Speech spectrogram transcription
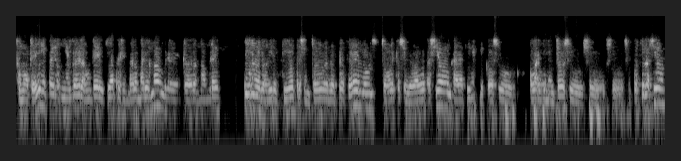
como te dije, pues los miembros de la Junta Directiva presentaron varios nombres, de los nombres uno de los directivos presentó el profe todo esto se llevó a votación, cada quien explicó su o argumentó su, su, su, postulación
